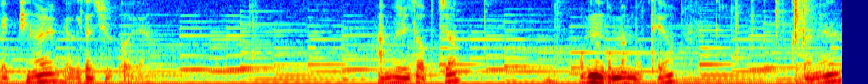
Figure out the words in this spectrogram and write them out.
mapping을 여기다 줄 거예요. 아무 일도 없죠? 없는 것만 못해요. 그러면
